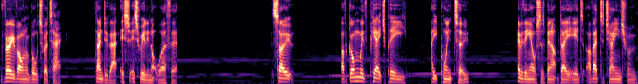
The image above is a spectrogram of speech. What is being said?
very vulnerable to attack. Don't do that. It's, it's really not worth it. So I've gone with PHP 8.2. Everything else has been updated. I've had to change from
